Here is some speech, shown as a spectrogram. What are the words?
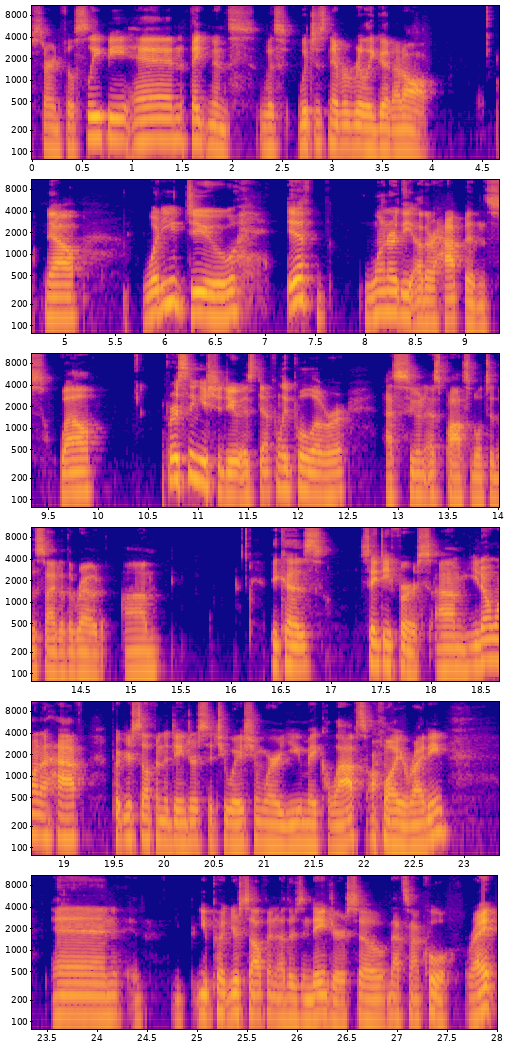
starting to feel sleepy, and faintness, which, which is never really good at all. Now, what do you do if one or the other happens? Well, first thing you should do is definitely pull over as soon as possible to the side of the road. Um, because safety first. Um, you don't want to have put yourself in a dangerous situation where you may collapse while you're riding, and you put yourself and others in danger. So that's not cool, right?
